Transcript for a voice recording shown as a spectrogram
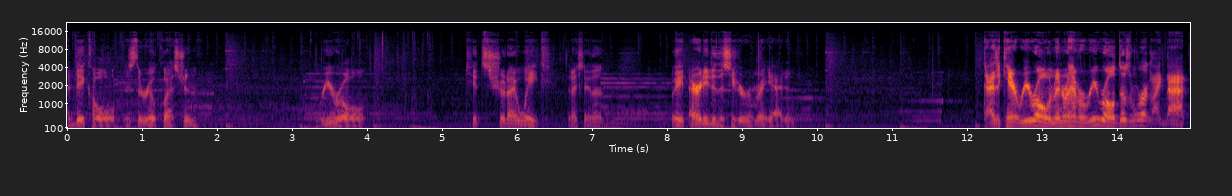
a dickhole, is the real question. Reroll. Tits should I wake? Did I say that? Wait, I already did the secret room, right? Yeah, I did. Guys, I can't reroll when I don't have a reroll. It doesn't work like that.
